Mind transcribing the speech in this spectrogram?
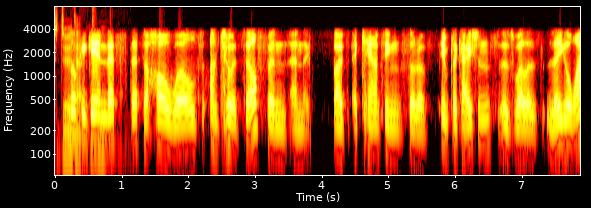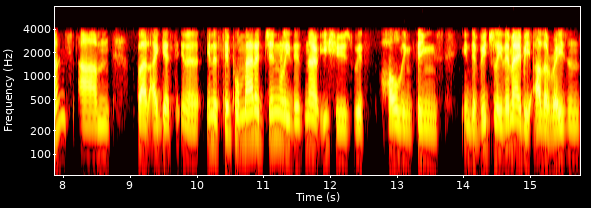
To do Look, that? again, that's that's a whole world unto itself, and and both accounting sort of implications as well as legal ones. Um, but I guess in a in a simple matter, generally there's no issues with holding things individually. There may be other reasons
